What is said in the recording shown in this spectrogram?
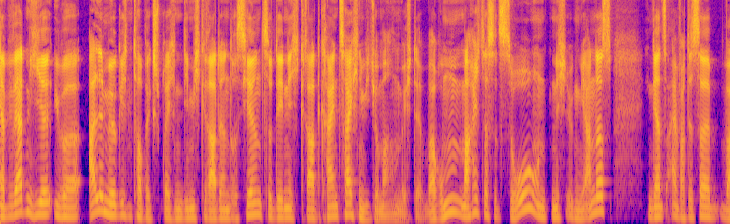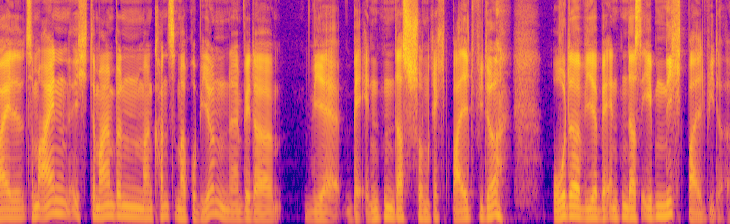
Ja, wir werden hier über alle möglichen Topics sprechen, die mich gerade interessieren, zu denen ich gerade kein Zeichenvideo machen möchte. Warum mache ich das jetzt so und nicht irgendwie anders? Ganz einfach deshalb, weil zum einen ich der Meinung bin, man kann es immer probieren. Entweder wir beenden das schon recht bald wieder oder wir beenden das eben nicht bald wieder.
